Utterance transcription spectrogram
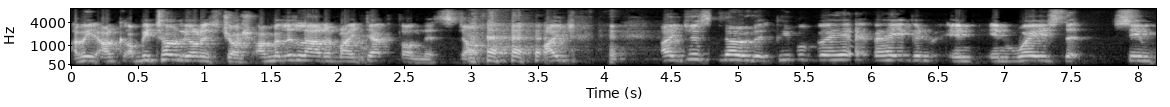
I mean, I'll, I'll, be totally honest, Josh. I'm a little out of my depth on this stuff. I, I just know that people behave, behave in, in, in ways that seem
